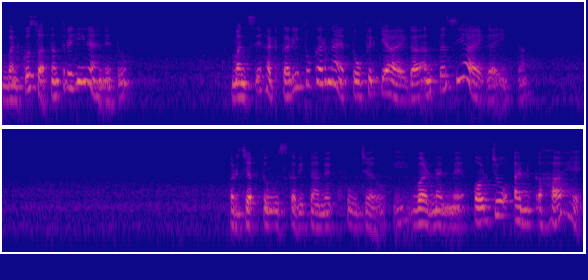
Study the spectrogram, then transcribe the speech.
मन को स्वतंत्र ही रहने दो। मन से हटकर ही तो करना है तो फिर क्या आएगा? अंत ही आएगा एकदम। और जब तुम उस कविता में खो जाओगे, वर्णन में, और जो अनकहा है,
